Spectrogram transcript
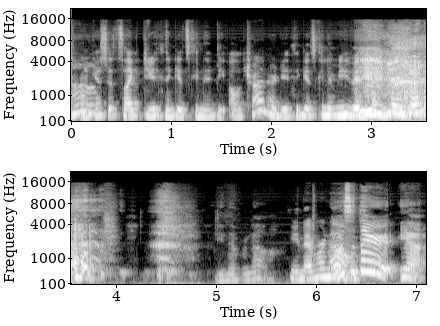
Huh. I guess it's like, do you think it's going to be Ultron or do you think it's going to be Vision? you never know. You never know. Wasn't there? Yeah,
